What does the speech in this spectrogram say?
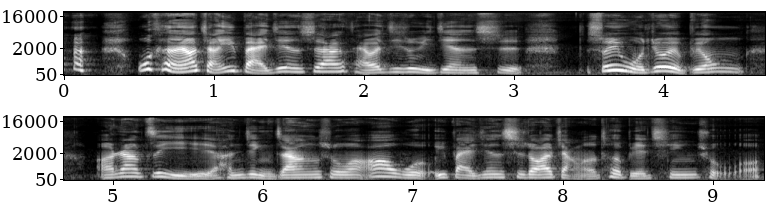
我可能要讲一百件事，他才会记住一件事，所以我就也不用。啊，让自己很紧张，说哦，我一百件事都要讲得特别清楚哦，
